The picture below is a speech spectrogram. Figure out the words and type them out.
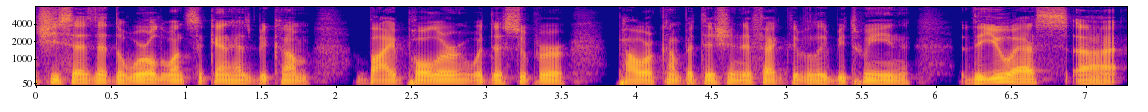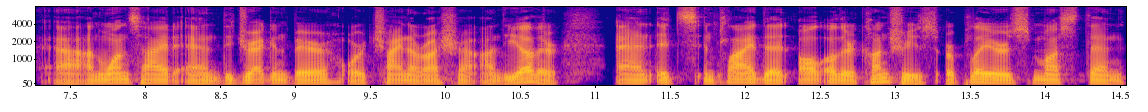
She says that the world once again has become bipolar with the superpower competition effectively between the US uh, uh, on one side and the dragon bear or China, Russia on the other. And it's implied that all other countries or players must then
